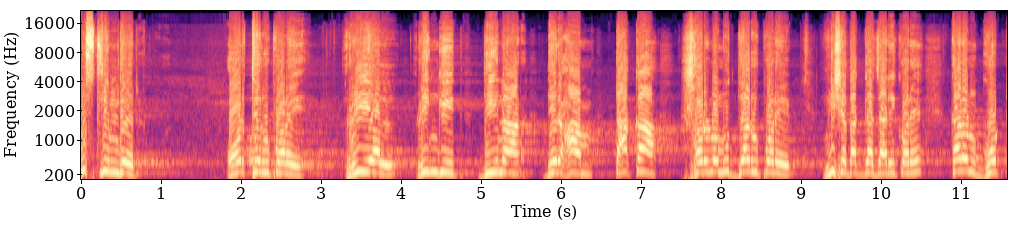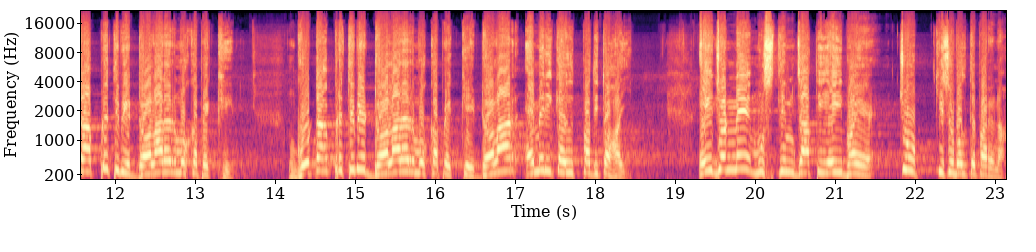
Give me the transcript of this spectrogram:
মুসলিমদের অর্থের উপরে রিয়েল, রিঙ্গিত, দিনার, দিরহাম, টাকা স্বর্ণ মুদ্রার উপরে নিষেধাজ্ঞা জারি করে, কারণ গোটা পৃথিবী ডলারের মুখাপেক্ষী। গোটা পৃথিবীর ডলারের মুখাপেক্ষী, ডলার আমেরিকায় উৎপাদিত হয়। এই জন্যে মুসলিম জাতি এই ভয়ে চুপ, কিছু বলতে পারে না।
